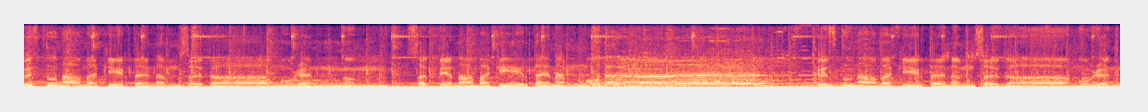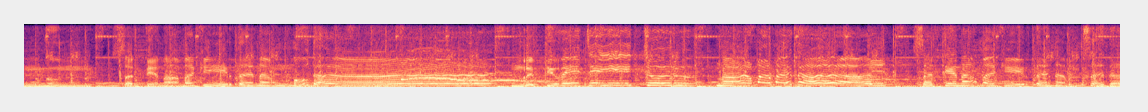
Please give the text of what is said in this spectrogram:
ക്രിസ്തുനാമ കീർത്തനം സദാ മുഴങ്ങും. സത്യനാമ കീർത്തനം ഉദ. ക്രിസ്തുനാമ കീർത്തനം സദാ മുഴങ്ങും. സത്യനാമ കീർത്തനം മുത മൃത്യുവെ ജയിച്ചൊരു നാമമതാൽ സത്യനാമ കീർത്തനം സദാ.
